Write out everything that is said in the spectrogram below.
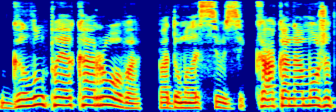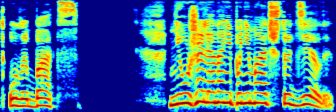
«Глупая корова», — подумала Сюзи, — «как она может улыбаться? Неужели она не понимает, что делает?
